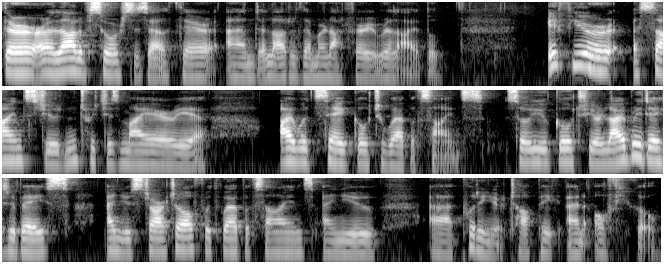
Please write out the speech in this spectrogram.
There are a lot of sources out there and a lot of them are not very reliable. If you're a science student, which is my area, I would say go to Web of Science. So you go to your library database and you start off with Web of Science and you uh, put in your topic and off you go.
